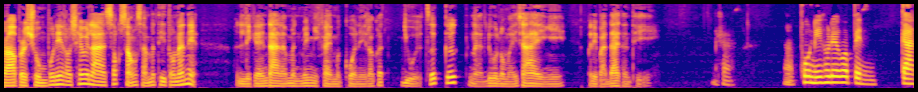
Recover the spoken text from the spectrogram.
รอประชุมพวกนี้เราใช้เวลาสักสองสามนาทีตรงนั้นเนี่ยหลีกเลี่ยงได้แล้วมันไม่มีใครมากวนนี่เราก็อยู่ซึกกึกนะดูลมหายใจอย่างนี้ปฏิบัติได้ทันทีค่ะพวกนี้เขาเรียกว่าเป็นการ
